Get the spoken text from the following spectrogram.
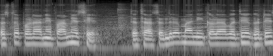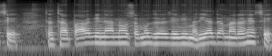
અસ્તપણાને પામે છે તથા ચંદ્રમાની કળા વધે ઘટે છે તથા પાળ વિનાનો સમુદ્ર જેવી મર્યાદામાં રહે છે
